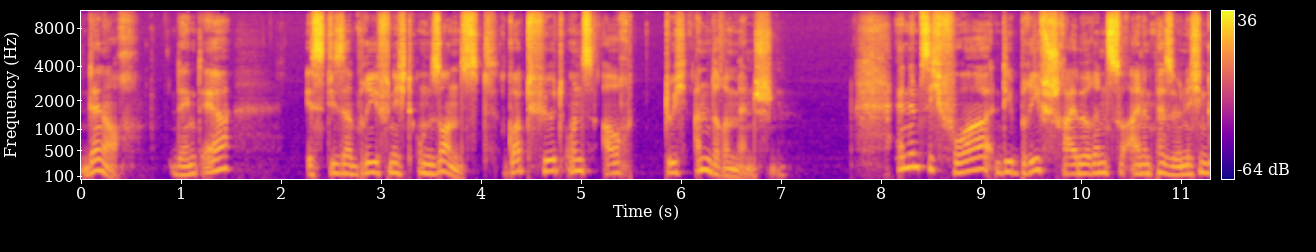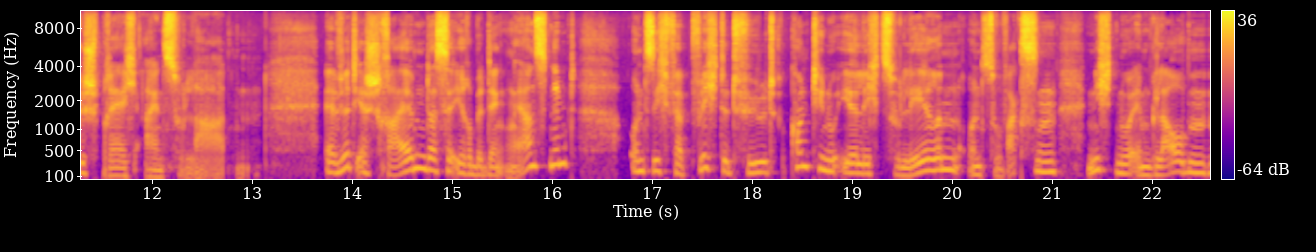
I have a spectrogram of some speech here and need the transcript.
Dennoch, denkt er, ist dieser Brief nicht umsonst. Gott führt uns auch durch andere Menschen. Er nimmt sich vor, die Briefschreiberin zu einem persönlichen Gespräch einzuladen. Er wird ihr schreiben, dass er ihre Bedenken ernst nimmt und sich verpflichtet fühlt, kontinuierlich zu lehren und zu wachsen, nicht nur im Glauben,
